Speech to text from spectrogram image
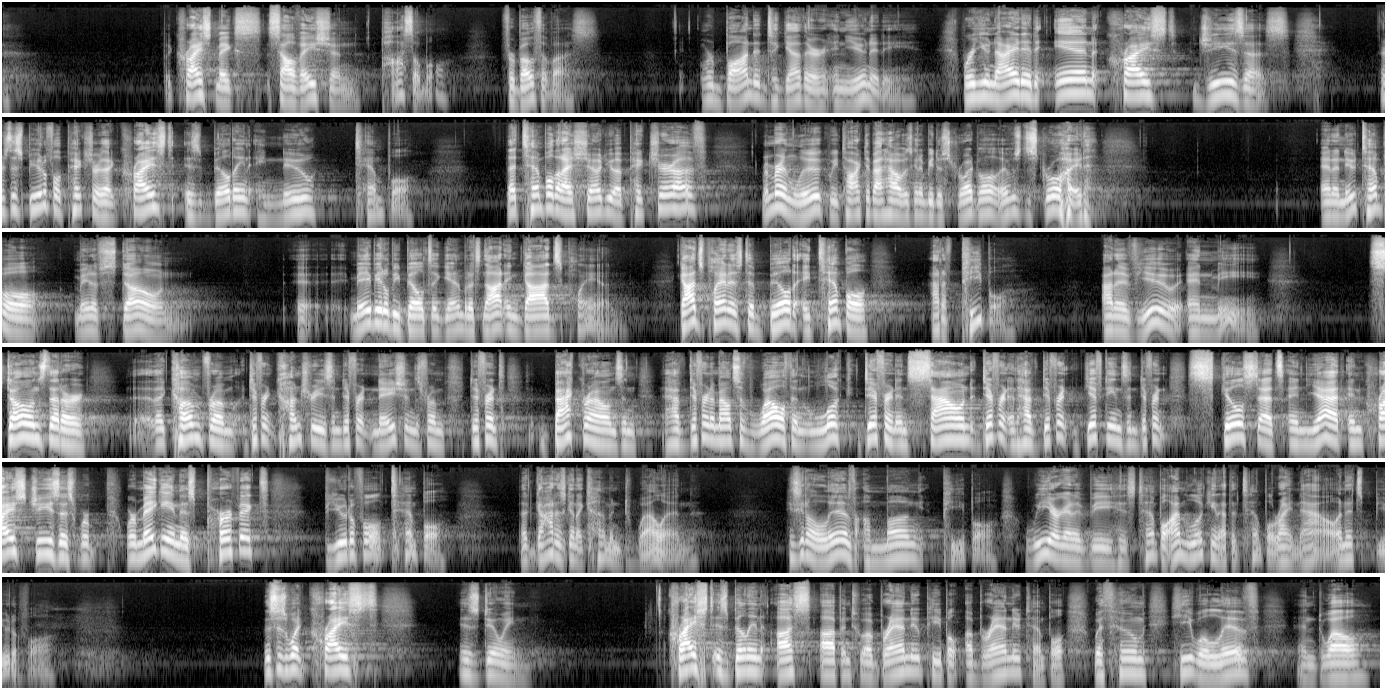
But Christ makes salvation possible for both of us. We're bonded together in unity. We're united in Christ Jesus. There's this beautiful picture that Christ is building a new temple. That temple that I showed you a picture of, remember in Luke, we talked about how it was going to be destroyed? Well, it was destroyed. And a new temple made of stone, eh, maybe it'll be built again, but it's not in God's plan. God's plan is to build a temple out of people, out of you and me. Stones that are that come from different countries and different nations, from different backgrounds, and have different amounts of wealth, and look different, and sound different, and have different giftings and different skill sets. And yet, in Christ Jesus, we're, we're making this perfect, beautiful temple that God is going to come and dwell in. He's going to live among people. We are going to be his temple. I'm looking at the temple right now, and it's beautiful. This is what Christ is doing. Christ is building us up into a brand new people, a brand new temple with whom he will live and dwell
